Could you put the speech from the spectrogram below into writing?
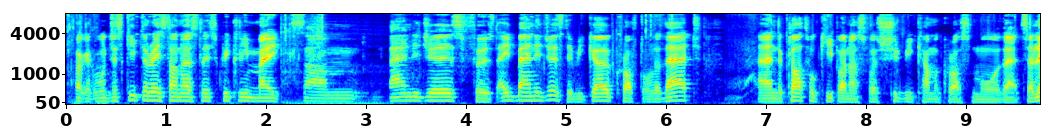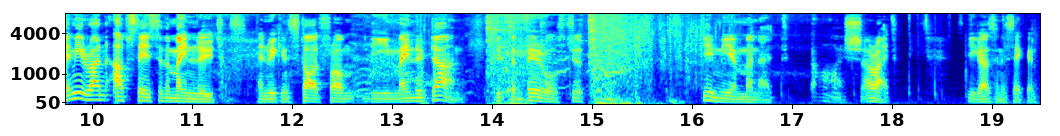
Fuck it. We'll just keep the rest on us. Let's quickly make some bandages, first aid bandages. There we go. Craft all of that. And the cloth will keep on us for should we come across more of that. So let me run upstairs to the main loot. And we can start from the main loot down. Get the ferals. Just give me a minute. Gosh. Alright. See you guys in a second.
